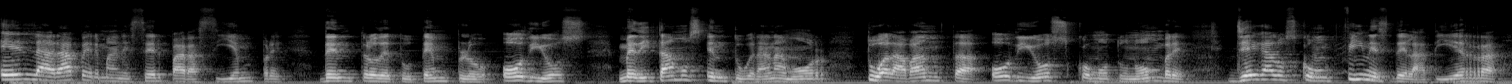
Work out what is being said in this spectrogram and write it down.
Él la hará permanecer para siempre dentro de tu templo. Oh Dios, meditamos en tu gran amor, tu alabanza, oh Dios, como tu nombre. Llega a los confines de la tierra.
